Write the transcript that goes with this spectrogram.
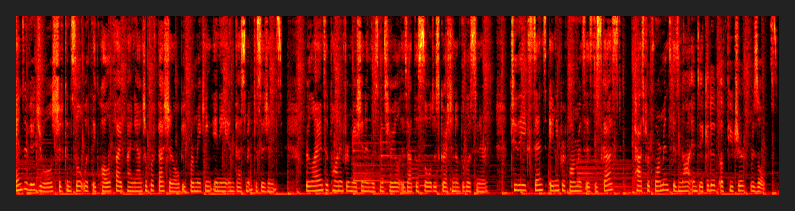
Individuals should consult with a qualified financial professional before making any investment decisions. Reliance upon information in this material is at the sole discretion of the listener. To the extent any performance is discussed, past performance is not indicative of future results.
